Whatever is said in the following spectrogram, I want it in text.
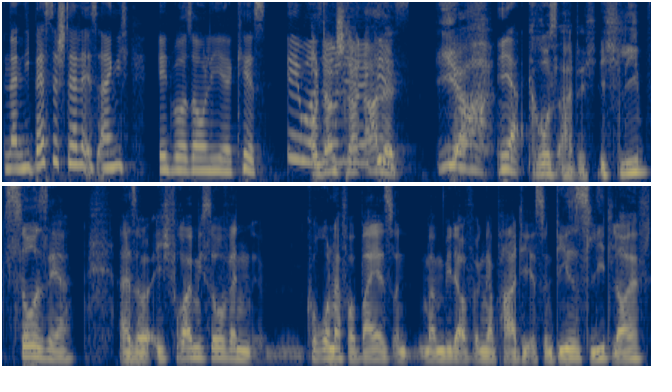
Und dann die beste Stelle ist eigentlich It was only a kiss. Und dann schreien alle. Ja, ja, großartig. Ich liebe so sehr. Also ich freue mich so, wenn Corona vorbei ist und man wieder auf irgendeiner Party ist und dieses Lied läuft.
